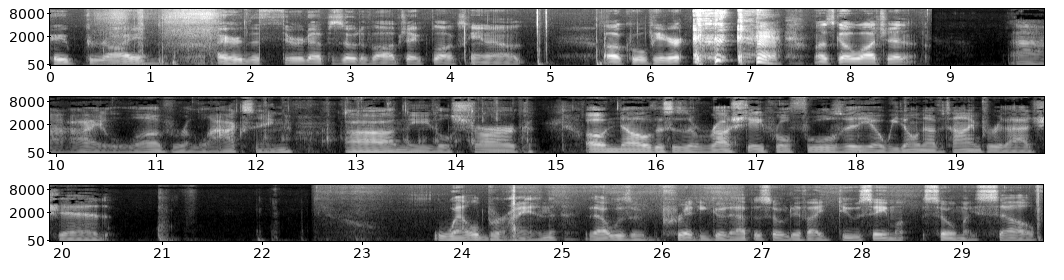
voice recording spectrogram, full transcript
Hey Brian, I heard the third episode of ObjectBlox came out. Oh, cool, Peter. Let's go watch it. Ah, I love relaxing. Ah, I'm the evil shark. Oh no, this is a rushed April Fool's video. We don't have time for that shit. Well, Brian, that was a pretty good episode if I do say so myself.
